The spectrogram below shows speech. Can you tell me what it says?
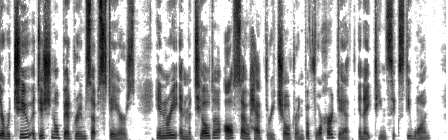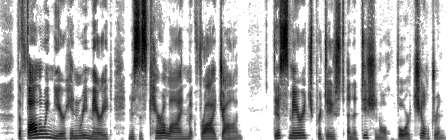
There were two additional bedrooms upstairs, Henry and Matilda also had three children before her death in 1861. The following year, Henry married Mrs. Caroline McFry John. This marriage produced an additional four children.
